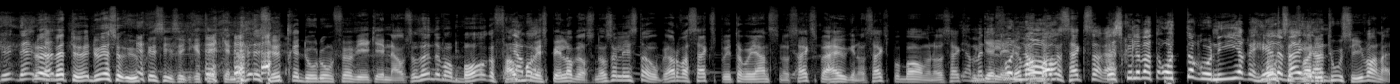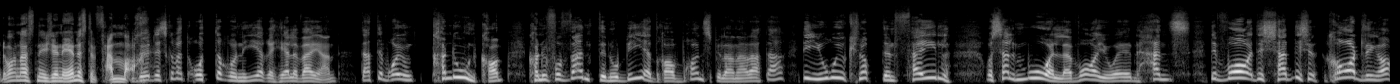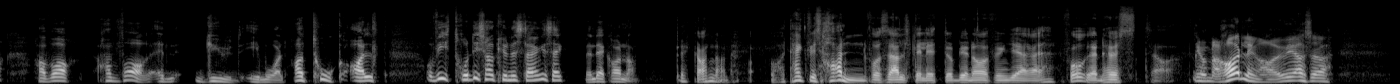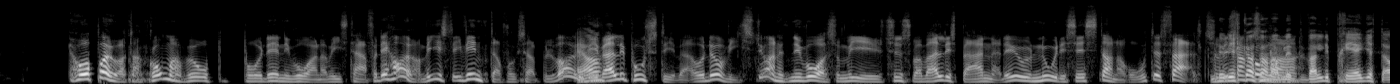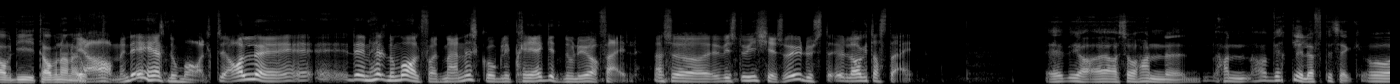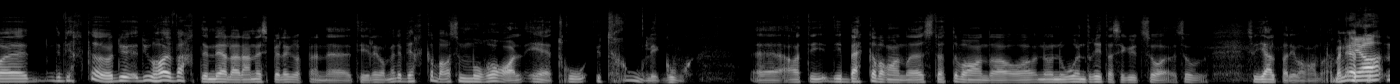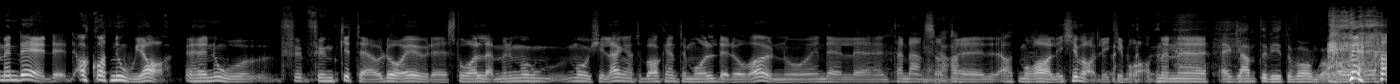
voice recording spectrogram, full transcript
Du, det, Du, vet du, du er så upresis i kritikken. Dette sutret Dodo om før vi gikk inn her. Så det var bare femmer i spillerbørsen. Og så lista jeg opp. Ja, det var seks på Yttergård Jensen, og seks på Haugen, og seks på Barmen, og seks Ja, på Gilly. Det var bare seksere. det skulle vært åtter og niere hele Bortsett fra de to syverne. Det var nesten ikke en eneste femmer. Det skulle vært åtter og niere hele veien. Dette var jo en kanonkamp. Kan du forvente noe bedre av Brann-spillerne av dette? her? De gjorde jo knapt en feil. Og selv målet var jo en hens... Det, var, det skjedde ikke Radlinger! Han var, han var en gud i mål. Han tok alt. Og vi trodde ikke han kunne slenge seg, men det kan han. Det kan han. Å, tenk hvis han får selvtillit og begynner å fungere. For en høst. Ja. Jo, men Radlinger har jo vi altså Jeg håper jo at han kommer opp på det nivået han har vist her. For det har jo han vist i vinter, f.eks. Var jo Ja. vi veldig positive. Og da viste jo han et nivå som vi syns var veldig spennende. Det er jo nå i det siste han har rotet fælt. Så Det virker som han har blitt veldig preget av de tabbene han har gjort. Ja, men det er helt normalt. Alle, det er helt normalt for et menneske å bli preget når du gjør feil. Altså, Hvis du ikke, så er du laget av stein. Eh, Ja, altså han, eh, han har virkelig løftet seg. Og eh, det virker jo Du, du har jo vært en del av denne spillergruppen tidligere, men det virker bare som moralen er tro, utrolig god. Eh, At de, de backer hverandre, støtter hverandre, og når noen driter seg ut, så, så, så hjelper de hverandre. Men Ja, men det, det akkurat nå, ja. Eh, Nå funket det, og da er jo det strålende. Men du må, må jo ikke lenger tilbake enn til Molde. Da var jo en del eh, tendenser til at moral ikke var like bra. Men eh, Jeg glemte Vito Wormgård.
